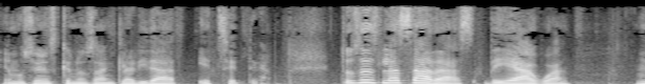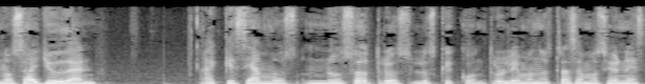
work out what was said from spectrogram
emociones que nos dan claridad, etcétera. Entonces, las hadas de agua nos ayudan a que seamos nosotros los que controlemos nuestras emociones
